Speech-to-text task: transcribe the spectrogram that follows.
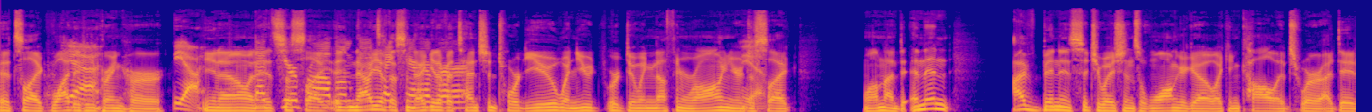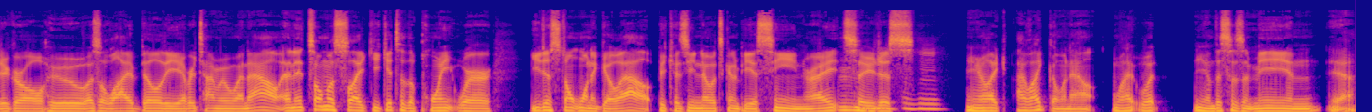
It's like, why did he bring her? Yeah. You know, and That's it's your just like and now Go you have this negative attention toward you when you were doing nothing wrong. You're just like, well, I'm not. And then I've been in situations long ago, like in college, where I dated a girl who was a liability every time we went out, and it's almost like you get to the point where you just don't want to go out because you know it's going to be a scene, right? So you're just Mhm. and you're like, I like going out. What what you know, this isn't me, and yeah,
